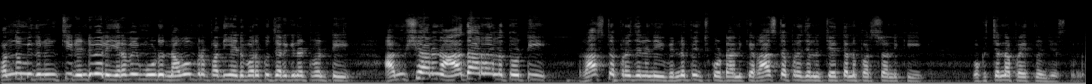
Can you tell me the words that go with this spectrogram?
పంతొమ్మిది నుంచి రెండు వేల ఇరవై మూడు నవంబర్ పదిహేడు వరకు జరిగినటువంటి అంశాలను ఆధారాలతోటి రాష్ట్ర ప్రజలని విన్నపించుకోవడానికి రాష్ట్ర ప్రజలను చైతన్యపరచడానికి ఒక చిన్న ప్రయత్నం చేస్తున్నా.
